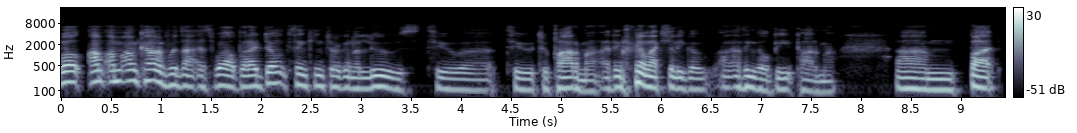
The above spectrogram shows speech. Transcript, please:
Well, I'm, I'm I'm kind of with that as well, but I don't think Inter are going to lose to uh, to to Parma. I think they'll actually go. I think they'll beat Parma. Um, but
